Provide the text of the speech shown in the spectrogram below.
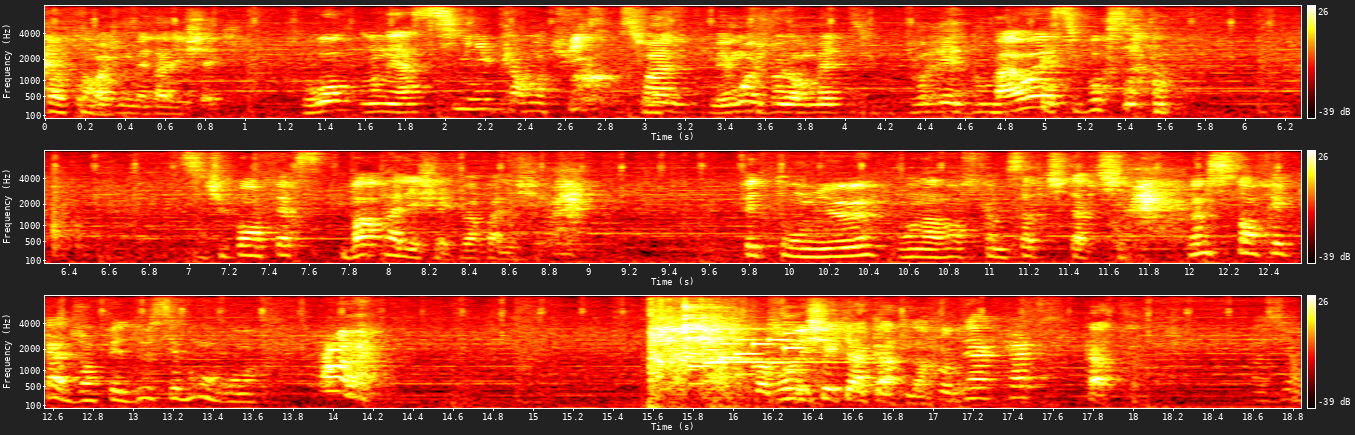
pas Faut pas que je me mette à l'échec. Gros, on est à 6 minutes 48. Si on- Ouais, mais moi je veux leur mettre vrai double. Bah ouais, c'est pour ça. Si tu peux en faire. Va pas à l'échec, va pas à l'échec. Fais de ton mieux, on avance comme ça petit à petit. Même si t'en fais 4, j'en fais 2, c'est bon, gros. Façon, l'échec est à 4 là. Combien 4 4. Vas-y, on,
